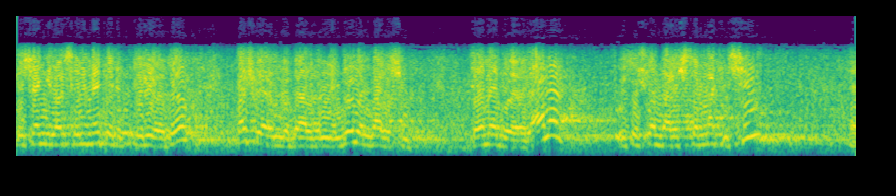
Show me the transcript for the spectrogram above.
Geçen gün o seni ne gelip duruyordu? Boş verin bu dargınlığı, gelin barışın demedi öyle ama ikisini barıştırmak için e,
